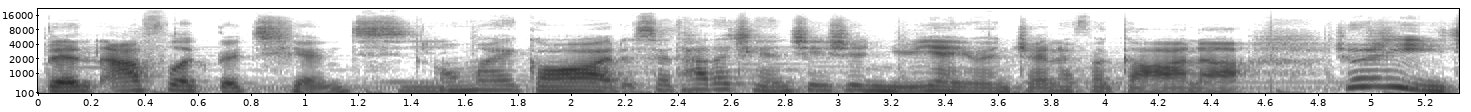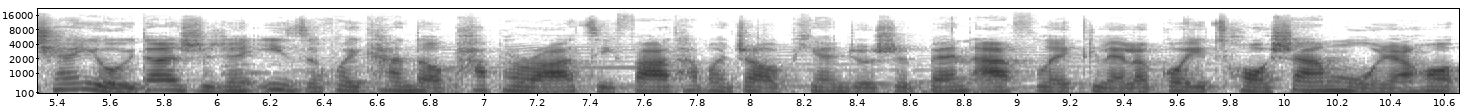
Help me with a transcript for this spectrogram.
Ben Affleck 的前妻。Oh my God！所以他的前妻是女演员 Jennifer Garner，就是以前有一段时间一直。会看到 paparazzi 发他们照片，就是 Ben Affleck 来了过一撮山姆，然后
